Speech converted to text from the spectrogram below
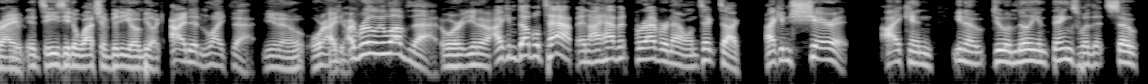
right? right? It's easy to watch a video and be like, I didn't like that, you know, or I, I really love that. Or, you know, I can double tap and I have it forever now on TikTok. I can share it. I can, you know, do a million things with it. So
